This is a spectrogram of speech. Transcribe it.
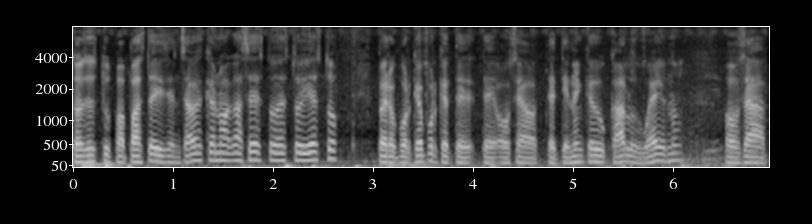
Entonces tus papás te dicen, ¿sabes que no hagas esto, esto y esto? ¿Pero por qué? Porque te, te- o sea, te tienen que educar los güeyes, ¿no? O sea,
